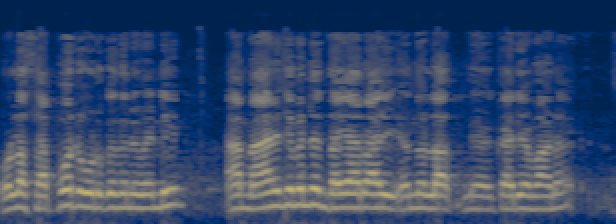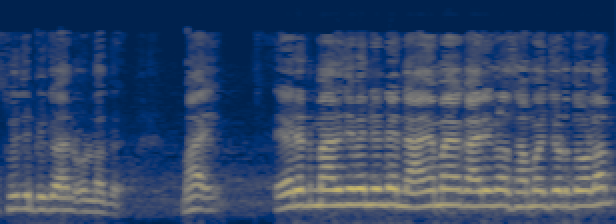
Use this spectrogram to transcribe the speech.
ഉള്ള സപ്പോർട്ട് കൊടുക്കുന്നതിന് വേണ്ടി ആ മാനേജ്മെന്റും തയ്യാറായി എന്നുള്ള കാര്യമാണ് സൂചിപ്പിക്കാൻ ഉള്ളത്. എയ്ഡഡ് മാനേജ്മെന്റിന്റെ ന്യായമായ കാര്യങ്ങളെ സംബന്ധിച്ചിടത്തോളം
